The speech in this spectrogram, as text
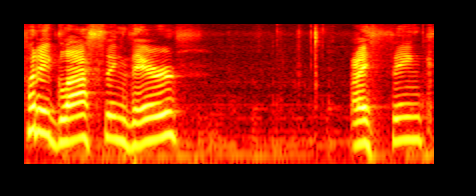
Put a glass thing there. I think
